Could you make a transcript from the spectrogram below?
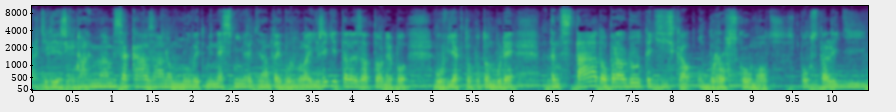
A ti lidé říkají, no ale my máme zakázáno mluvit, my nesmíme, teď nám tady odvolají ředitele za to, nebo Bůh ví, jak to potom bude. Ten stát opravdu teď získal obrovskou moc. Spousta lidí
